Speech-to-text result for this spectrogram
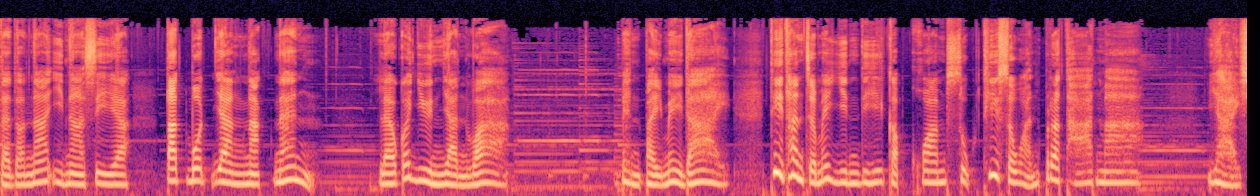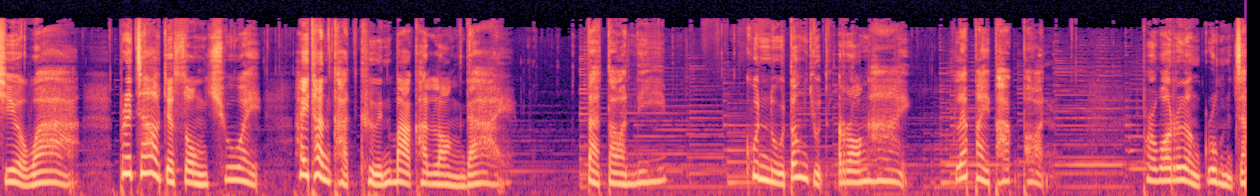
แต่ดอนน่าอีนาเซียตัดบทอย่างหนักแน่น แล้วก็ยืนยันว่า เป็นไปไม่ได้ ที่ท่านจะไม่ยินดีกับความสุขที่สวรรค์ประทานมา ยายเชื่อว่า พระเจ้าจะทรงช่วยให้ท่านขัดขืนบาคาลองได้ แต่ตอนนี้ คุณหนูต้องหยุดร้องไห้ และไปพักผ่อน เพราะว่าเรื่องกลุ่มใจ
